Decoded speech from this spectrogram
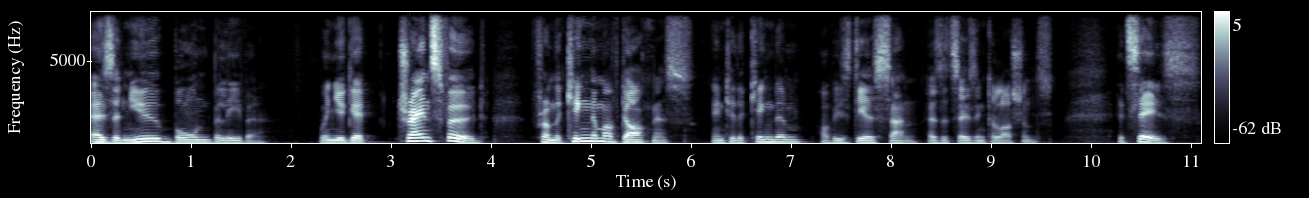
as a newborn believer, when you get transferred from the kingdom of darkness into the kingdom of his dear Son, as it says in Colossians, it says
